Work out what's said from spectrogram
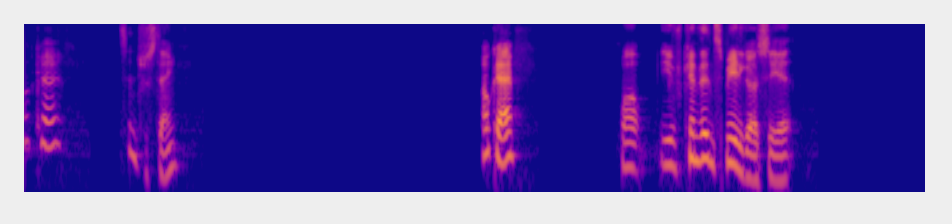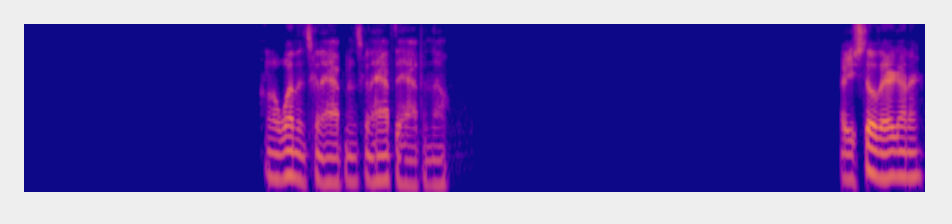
Okay. That's interesting. Okay. Well, you've convinced me to go see it. I don't know when it's going to happen. It's going to have to happen, though. Are you still there, Gunner?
